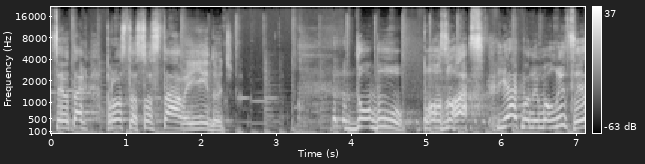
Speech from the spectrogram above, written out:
це отак просто состави їдуть. Добу повз вас. Як вони могли це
